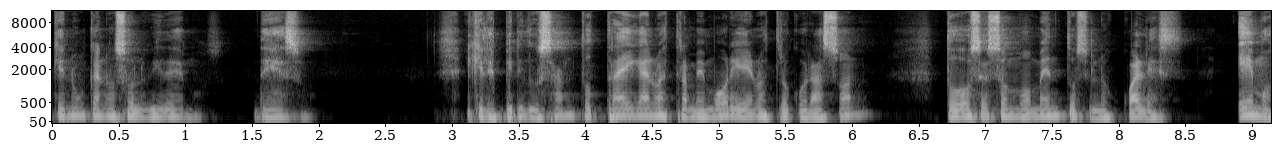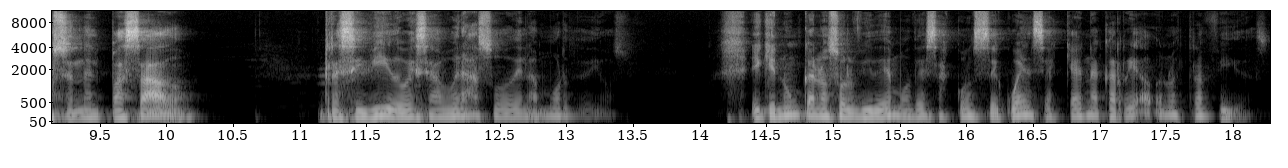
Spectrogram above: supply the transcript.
Que nunca nos olvidemos de eso. Y que el Espíritu Santo traiga a nuestra memoria y a nuestro corazón todos esos momentos en los cuales hemos en el pasado recibido ese abrazo del amor de Dios. Y que nunca nos olvidemos de esas consecuencias que han acarreado en nuestras vidas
